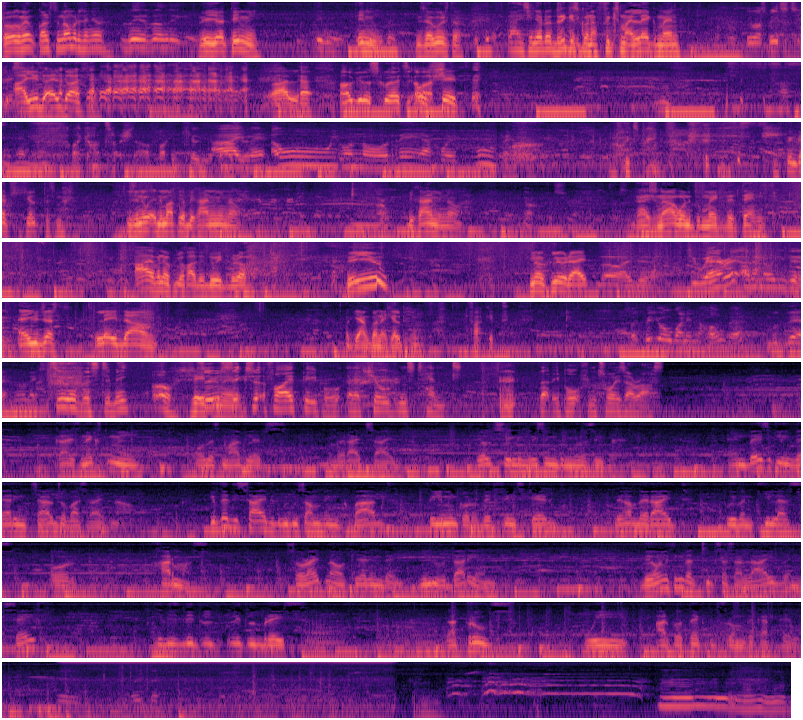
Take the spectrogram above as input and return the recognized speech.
¿Cuál es tu nombre, señor? Luis Rodríguez. Luis, yo Timmy. Timmy. Timmy, mucho gusto. Ay, señor Rodríguez gonna fix my leg, man. He wants me to do it. Ah, you, él lo hace. Vale. I'm gonna squirt it. Oh, shit. Eh. I can't touch that. I'll fucking kill you. if I Ay, do. me. Uy, gonorrea, puta. Oh, it's painful. I think that he helped us, man. Is any, any mafia behind me now? No. Behind me, no. No, just. Guys, now we need to make the tent. I have no clue how to do it, bro. Do you? No clue, right? No idea. Do you wear it? I don't know what you do. And you just lay down. Okay, I'm gonna help him. Fuck it. So put your one in the hole there. Look there. Two of us, Timmy. Oh, shit, Two man. six foot five people in a children's tent that they bought from Toys R Us. Guys, next to me, all the smugglers on the right side. They're all chilling, listening to music. And basically, they're in charge of us right now. If they decide that we do something bad, filming, or they feel scared, they have the right to even kill us or harm us. So right now, here in the middle of Darien, the only thing that keeps us alive and safe is this little little brace that proves we are protected from the cartel.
